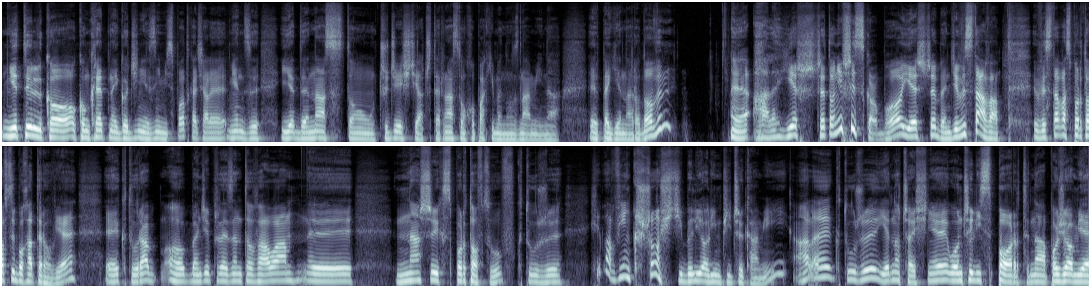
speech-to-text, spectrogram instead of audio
nie tylko o konkretnej godzinie z nimi spotkać, ale między 11.30 a 14 chłopaki będą z nami na e, PG Narodowym. E, Ale jeszcze to nie wszystko, bo jeszcze będzie wystawa. Wystawa Sportowcy Bohaterowie, e, która będzie prezentowała naszych sportowców, którzy chyba w większości byli olimpijczykami, ale którzy jednocześnie łączyli sport na poziomie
